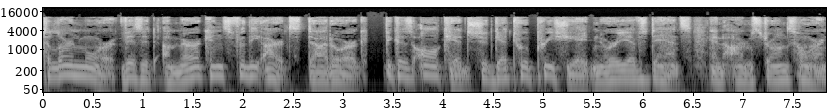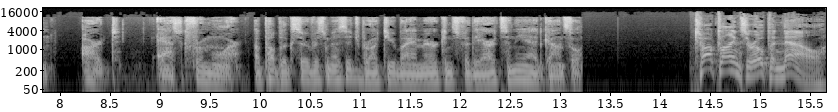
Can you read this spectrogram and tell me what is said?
To learn more, visit AmericansForTheArts.org because all kids should get to appreciate Nureyev's dance and Armstrong's horn. Art. Ask for more. A public service message brought to you by Americans for the Arts and the Ad Council. Talk lines are open now.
